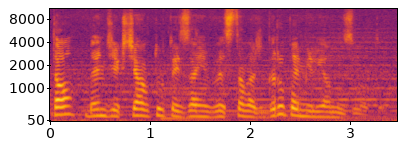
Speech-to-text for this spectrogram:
Kto będzie chciał tutaj zainwestować grupę miliony złotych?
